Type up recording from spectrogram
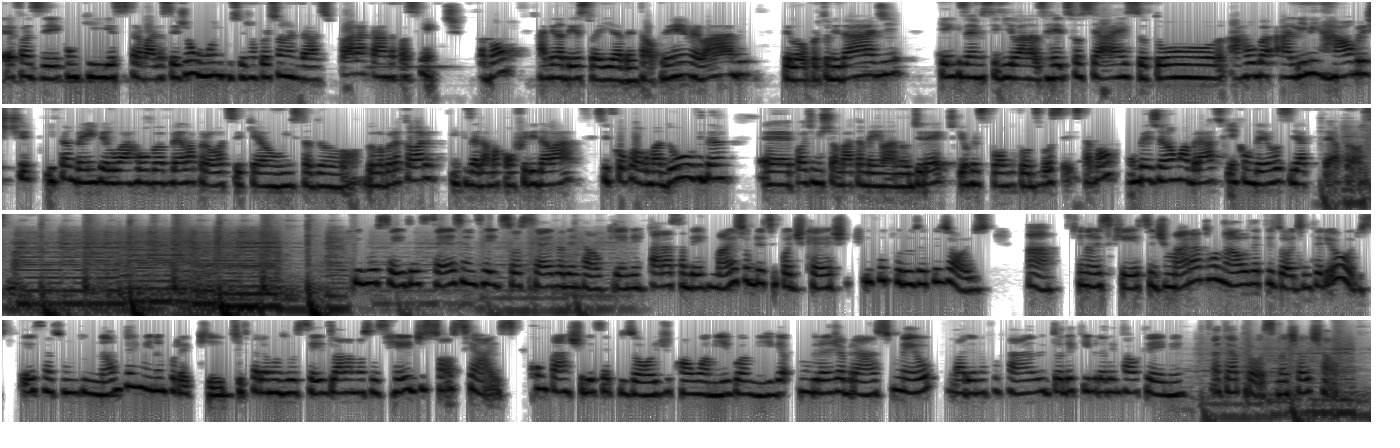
é fazer com que esses trabalhos sejam únicos, sejam personalizados para cada paciente, tá bom? Agradeço aí a Dental Creamer Lab pela oportunidade. Quem quiser me seguir lá nas redes sociais, eu tô arroba Aline Halbrecht e também pelo arroba Bela Prótese, que é o Insta do, do laboratório. Quem quiser dar uma conferida lá. Se ficou com alguma dúvida, é, pode me chamar também lá no direct que eu respondo todos vocês, tá bom? Um beijão, um abraço, fiquem com Deus e até a próxima que vocês acessem as redes sociais da Dental Creamer para saber mais sobre esse podcast e futuros episódios. Ah, e não esqueça de maratonar os episódios anteriores. Esse assunto não termina por aqui. Esperamos vocês lá nas nossas redes sociais. Compartilhe esse episódio com algum amigo ou amiga. Um grande abraço, meu, Mariana Furtado e toda a equipe da Dental Creamer. Até a próxima. Tchau, tchau.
